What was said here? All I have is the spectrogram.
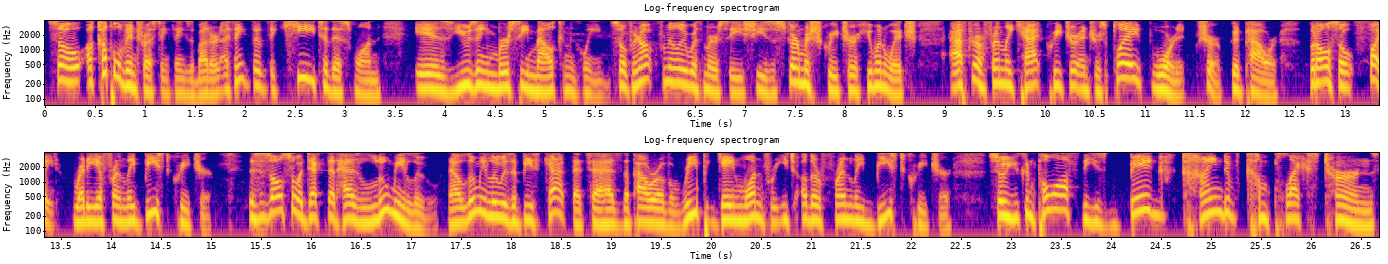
So, a couple of interesting things about it. I think that the key to this one is using Mercy Malkin Queen. So, if you're not familiar with Mercy, she's a skirmish creature, human witch. After a friendly cat creature enters play, ward it. Sure, good power. But also fight, ready a friendly beast creature. This is also a deck that has Lumilu. Now, Lumilu is a beast cat that has the power of a reap, gain one for each other friendly beast creature. So, you can pull off these big, kind of complex turns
